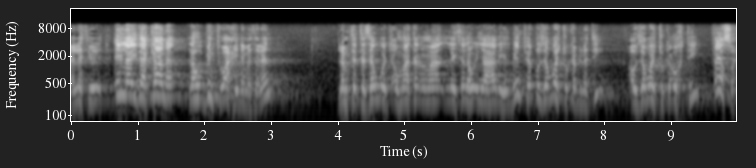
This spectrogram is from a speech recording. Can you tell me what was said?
التي إلا إذا كان له بنت واحدة مثلا لم تتزوج أو ما, ما ليس له إلا هذه البنت فيقول زوجتك ابنتي أو زوجتك أختي فيصح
